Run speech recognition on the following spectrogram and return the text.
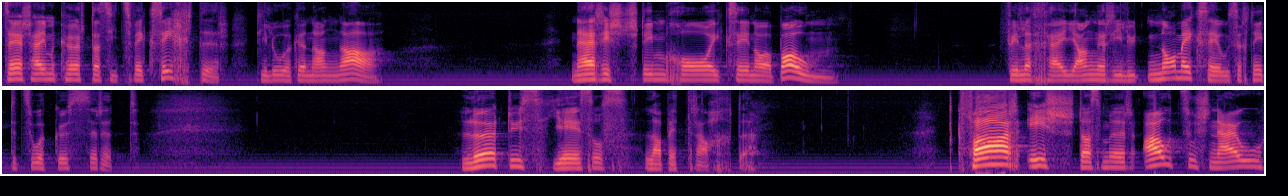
Zuerst haben wir gehört, dass sie zwei Gesichter, die schauen an. Dann ist die Stimme gekommen, ich sehe noch einen Baum. Vielleicht haben andere Leute noch mehr gesehen und sich nicht dazu geäussert. Lasst uns Jesus betrachten. Die Gefahr ist, dass wir allzu schnell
